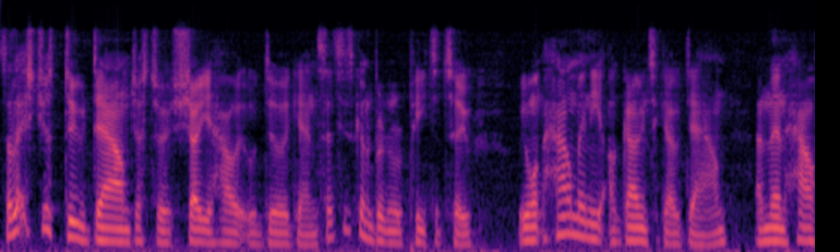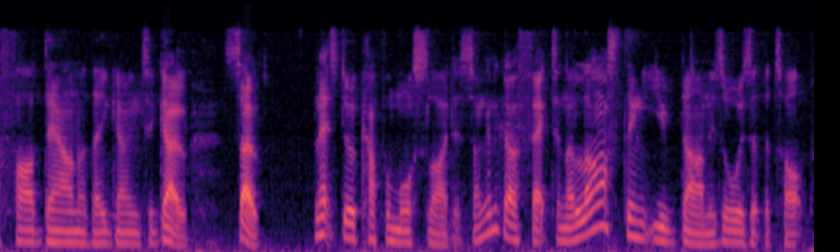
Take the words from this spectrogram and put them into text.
So let's just do down just to show you how it will do again. So this is going to bring a repeater to. We want how many are going to go down, and then how far down are they going to go. So let's do a couple more sliders. So I'm going to go effect, and the last thing that you've done is always at the top.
